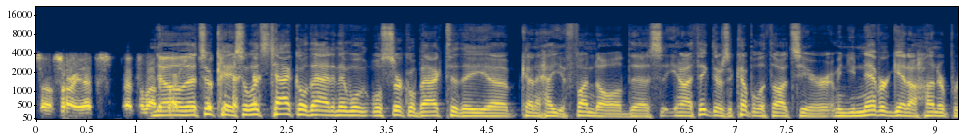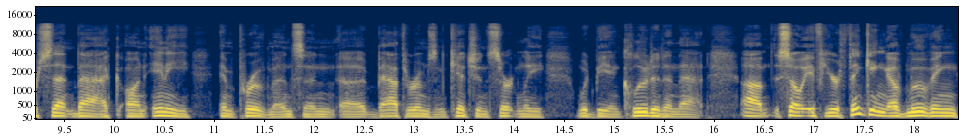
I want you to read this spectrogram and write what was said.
so sorry, that's that's a lot. No, that's okay. So let's tackle that, and then we'll we'll circle back to the uh, kind of how you fund all of this. You know, I think there's a couple of thoughts here. I mean, you never get hundred percent back on any improvements, and uh, bathrooms and kitchens certainly would be included in that. Um, so if you're thinking of moving,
